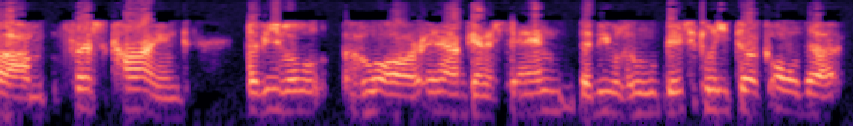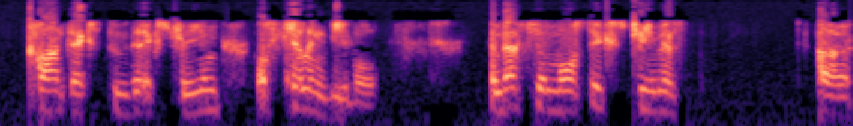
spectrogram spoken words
Um, first kind, the people who are in Afghanistan, the people who basically took all the context to the extreme of killing people, and that's the most extremist uh,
